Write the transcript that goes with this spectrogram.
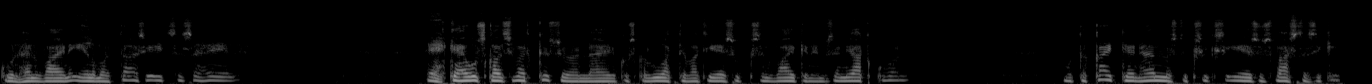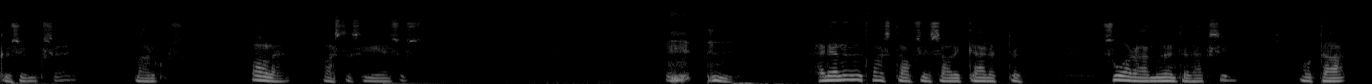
kun hän vain ilmoittaisi itsensä heille. Ehkä he uskalsivat kysyä näin, koska luottivat Jeesuksen vaikenemisen jatkuvan. Mutta kaikkein hämmästyksiksi Jeesus vastasikin kysymykseen. Markus, olen, vastasi Jeesus. Hänen lyhyt vastauksensa oli käännetty suoraan myöntäväksi, mutta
